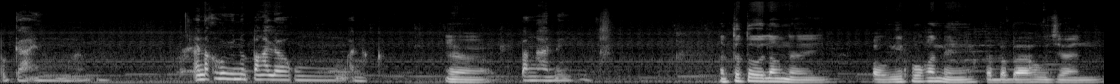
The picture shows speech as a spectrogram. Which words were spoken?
pagkain. Mga... Anak ko yun ang pangalawa kong anak. Ah, Panganay. ang totoo lang na, pauwi po kami, pababaho dyan,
